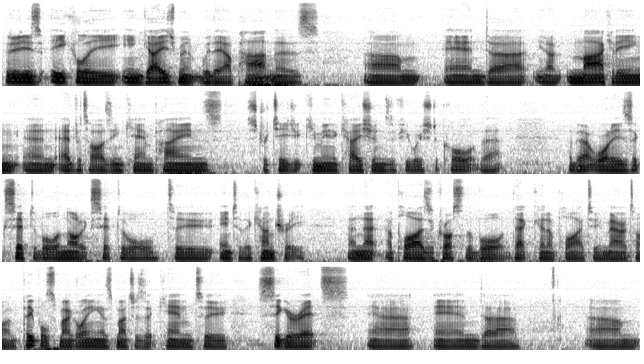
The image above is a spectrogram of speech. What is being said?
but it is equally engagement with our partners um, and uh, you know marketing and advertising campaigns, strategic communications, if you wish to call it that, about what is acceptable and not acceptable to enter the country. And that applies across the board. That can apply to maritime people smuggling as much as it can to cigarettes uh, and uh, um,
